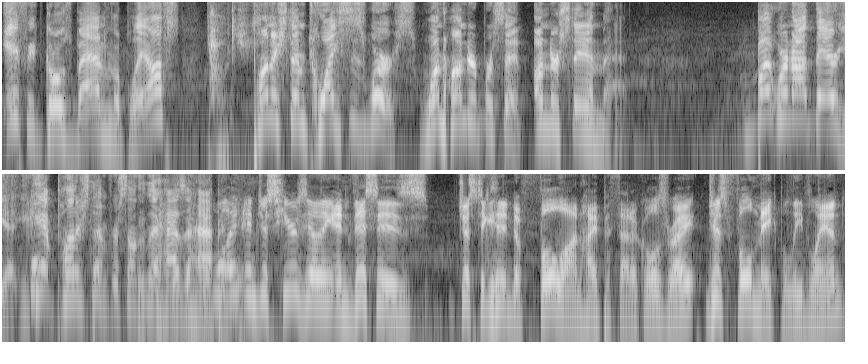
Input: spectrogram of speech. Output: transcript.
if it goes bad in the playoffs, Oh, punish them twice as worse. 100%. Understand that. But we're not there yet. You can't punish them for something that hasn't happened. Well, and, and just here's the other thing, and this is just to get into full on hypotheticals, right? Just full make believe land.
